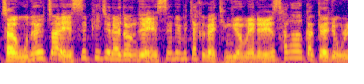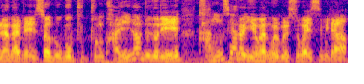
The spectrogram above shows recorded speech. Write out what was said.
자, 오늘자 SPG라든지 SBB테크 같은 경우에는 상한가까지 올라 가면서 로봇 부품 관련 주들이 강세를 이어간 걸 볼 수가 있습니다.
